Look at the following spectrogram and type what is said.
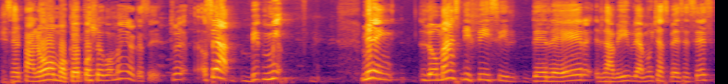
es el palomo, que es pozo de comer. O sea, miren, lo más difícil de leer la Biblia muchas veces es,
